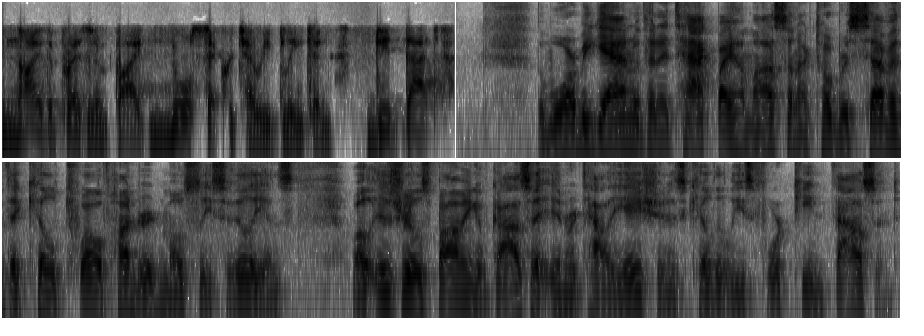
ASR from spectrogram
neither President Biden nor Secretary Blinken did that. The war began with an attack by Hamas on October 7th that killed 1,200, mostly civilians, while Israel's bombing of Gaza in retaliation has killed at least 14,000,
